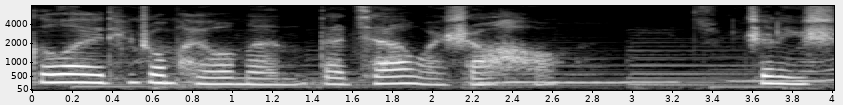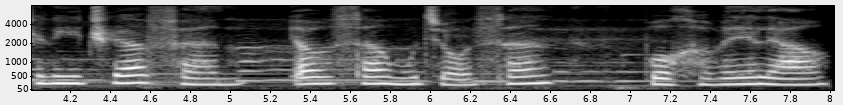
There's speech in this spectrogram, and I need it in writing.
各位听众朋友们大家晚上好。这里是荔枝 fm 幺三五九三薄荷微凉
